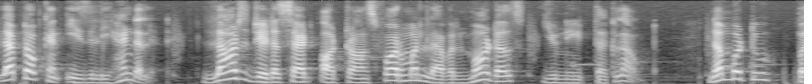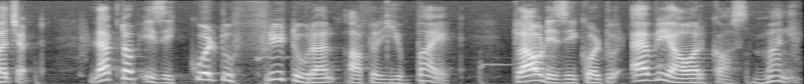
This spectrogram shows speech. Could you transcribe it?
laptop can easily handle it. Large dataset or transformer level models, you need the cloud. Number 2. Budget. Laptop is equal to free to run after you buy it. Cloud is equal to every hour cost money.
